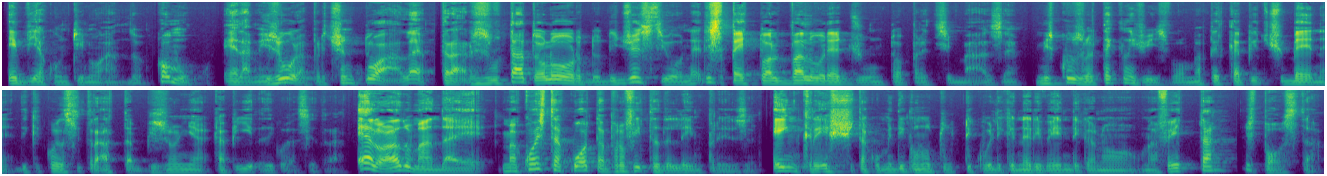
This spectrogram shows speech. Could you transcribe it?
e via continuando. Comunque è la misura percentuale tra risultato lordo di gestione rispetto al valore aggiunto a prezzi base. Mi scuso il tecnicismo, ma per capirci bene di che cosa si tratta bisogna capire di cosa si tratta. E allora la domanda è, ma questa quota profitta delle imprese è in crescita come dicono tutti quelli che ne rivendicano una fetta? Risposta,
